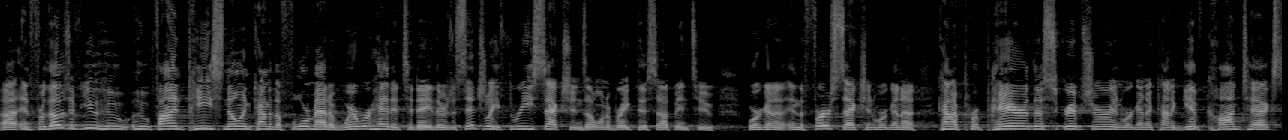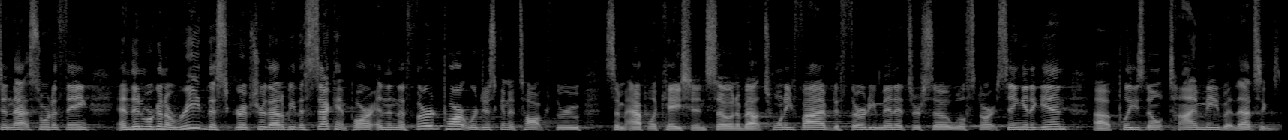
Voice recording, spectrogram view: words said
Uh, and for those of you who, who find peace knowing kind of the format of where we're headed today, there's essentially three sections I want to break this up into. We're going to, in the first section, we're going to kind of prepare the scripture and we're going to kind of give context and that sort of thing. And then we're going to read the scripture. That'll be the second part. And then the third part, we're just going to talk through some applications. So, in about 25 to 30 minutes or so, we'll start singing again. Uh, please don't time me, but that's ex-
